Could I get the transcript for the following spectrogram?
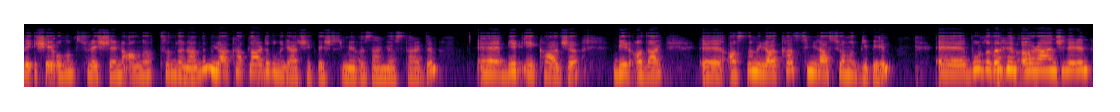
ve işe alım süreçlerini anlattığım dönemde mülakatlarda bunu gerçekleştirmeye özen gösterdim. Bir İK'cı, bir aday e, aslında mülakat simülasyonu gibi. E, burada da hem öğrencilerin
